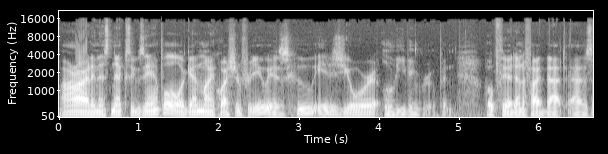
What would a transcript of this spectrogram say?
All right, in this next example, again, my question for you is who is your leaving group? And hopefully identified that as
